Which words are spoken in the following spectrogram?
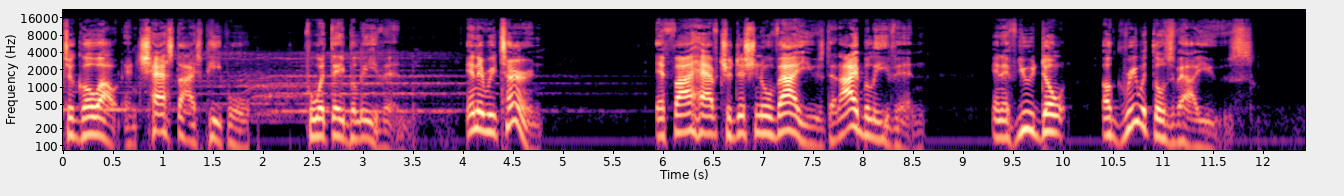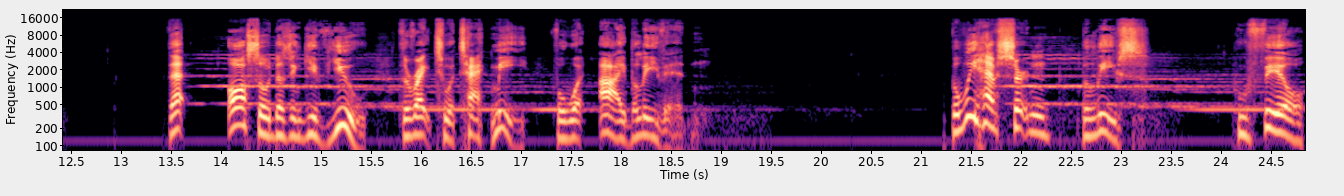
to go out and chastise people for what they believe in. And in return, if I have traditional values that I believe in, and if you don't agree with those values, that also doesn't give you the right to attack me for what I believe in. But we have certain beliefs who feel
